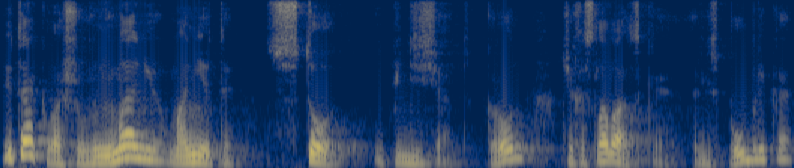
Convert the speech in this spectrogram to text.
Итак, вашему вниманию монеты 100 и 50 крон, Чехословацкая республика,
